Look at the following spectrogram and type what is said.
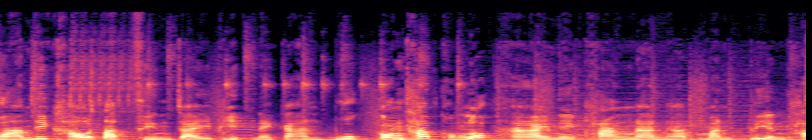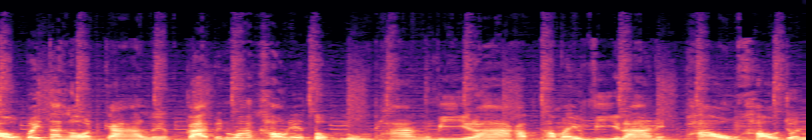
ความที่เขาตัดสินใจผิดในการบุกกองทัพของล็อกไฮในครั้งนั้นครับมันเปลี่ยนเขาไปตลอดกาลเลยกลายเป็นว่าเขาเนี่ยตกหลุมพรางวีร่าครับทำให้วีร่าเนี่ยเผาเขาจน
